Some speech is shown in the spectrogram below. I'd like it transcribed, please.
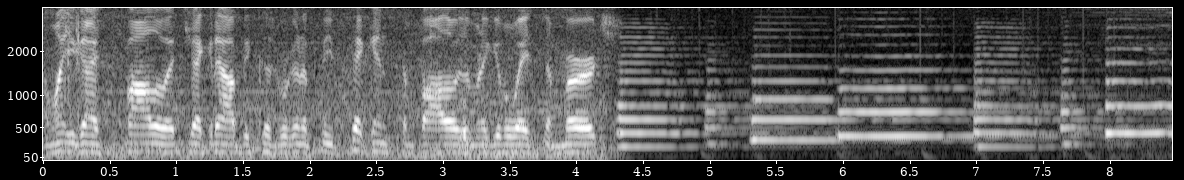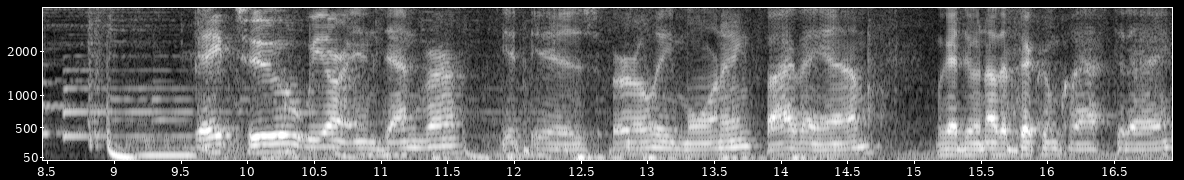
I want you guys to follow it, check it out, because we're gonna be picking some followers. I'm gonna give away some merch. Day two, we are in Denver. It is early morning, 5 a.m. We gotta do another Bikram class today.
